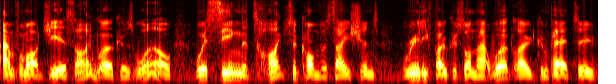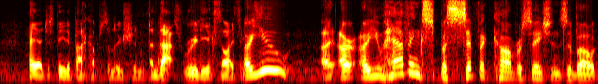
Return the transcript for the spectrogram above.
And from our GSI work as well, we're seeing the types of conversations really focus on that workload compared to, hey, I just need a backup solution. And that's really exciting. Are you, are, are you having specific conversations about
